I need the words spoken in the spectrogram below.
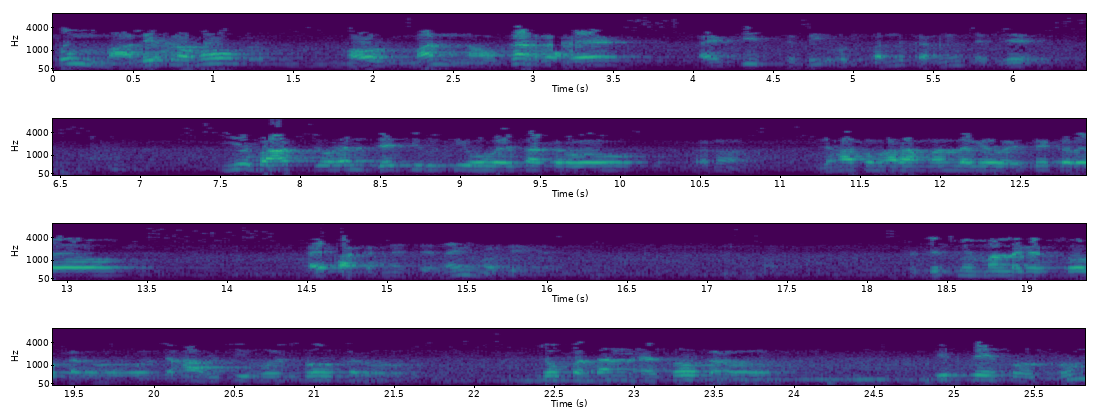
तुम मालिक रहो और मन नौकर रहे, ऐसी स्थिति उत्पन्न करनी चाहिए। ये बात जो है ना, जैसी रुचि हो वैसा करो, है ना? जहाँ तुम्हारा मन लगे वैसे करो। ऐसा कहने से नहीं होती है। जिसमें मन लगे सो करो, जहाँ रुचि हो सो करो, जो पसंद है सो करो। इससे तो तुम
